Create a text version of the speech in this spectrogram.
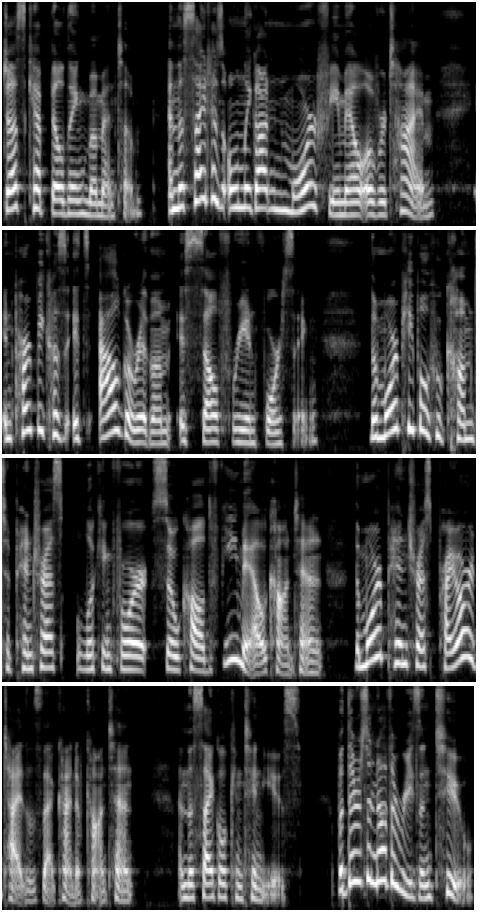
just kept building momentum. And the site has only gotten more female over time, in part because its algorithm is self reinforcing. The more people who come to Pinterest looking for so called female content, the more Pinterest prioritizes that kind of content, and the cycle continues. But there's another reason too.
